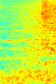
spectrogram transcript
you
